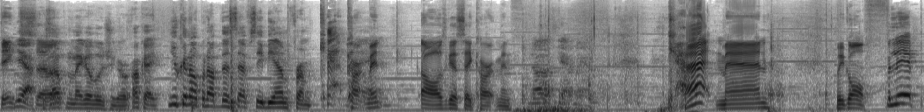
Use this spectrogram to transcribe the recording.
think Yeah, so. because I opened the Mega Evolution Go. Okay, you can open up this FCBM from Catman. Cartman. Oh, I was gonna say Cartman. No, that's Catman. Catman. We gonna flip.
